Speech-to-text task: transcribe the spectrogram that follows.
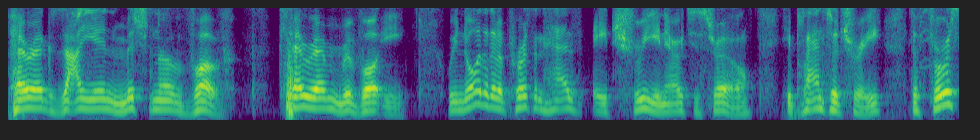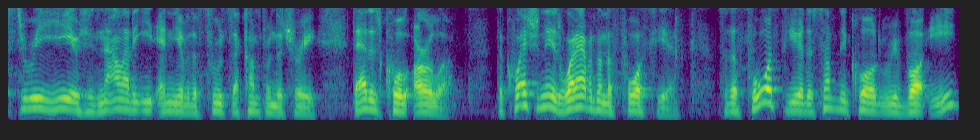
Perek Zayin Mishnah Vav, Kerem Rivoi. We know that if a person has a tree in Eretz Yisrael, he plants a tree, the first three years he's not allowed to eat any of the fruits that come from the tree. That is called Arla. The question is, what happens on the fourth year? So the fourth year, there's something called Rivoi,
